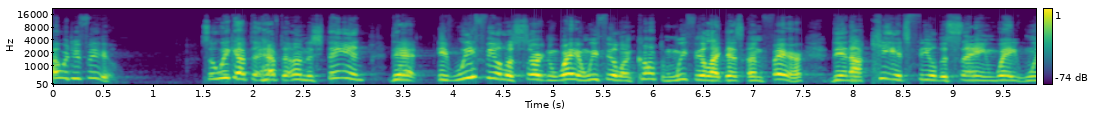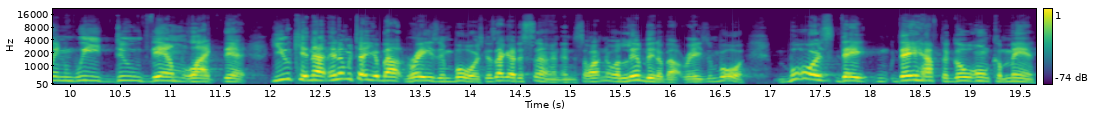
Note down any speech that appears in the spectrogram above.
How would you feel? So we got to have to understand that if we feel a certain way and we feel uncomfortable, we feel like that's unfair, then our kids feel the same way when we do them like that. You cannot, and I'm gonna tell you about raising boys, because I got a son, and so I know a little bit about raising boys. Boys, they they have to go on command.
